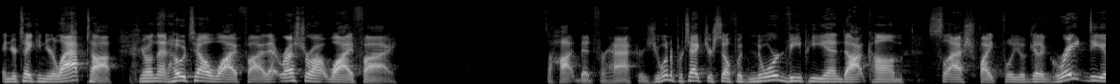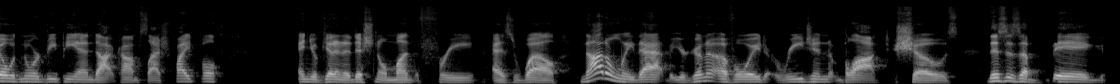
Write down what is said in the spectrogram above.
and you're taking your laptop. You're on that hotel Wi Fi, that restaurant Wi Fi. It's a hotbed for hackers. You want to protect yourself with nordvpn.com slash fightful. You'll get a great deal with nordvpn.com slash fightful, and you'll get an additional month free as well. Not only that, but you're going to avoid region blocked shows. This is a big,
